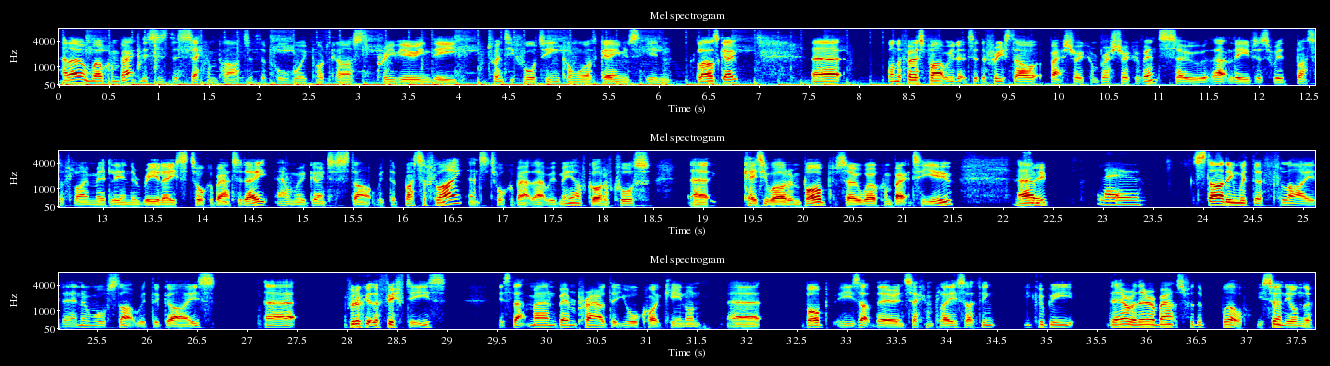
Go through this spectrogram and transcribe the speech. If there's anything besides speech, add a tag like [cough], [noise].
Hello and welcome back. This is the second part of the Pool Boy podcast previewing the 2014 Commonwealth Games in Glasgow. Uh, on the first part, we looked at the freestyle, backstroke, and breaststroke events, so that leaves us with butterfly, medley, and the relay to talk about today. And we're going to start with the butterfly, and to talk about that with me, I've got, of course, uh, Katie Wild and Bob. So welcome back to you. Um, Hello. Starting with the fly, then, and we'll start with the guys. Uh, if we look at the 50s, it's that man Ben Proud that you're quite keen on, uh, Bob. He's up there in second place. I think he could be there or thereabouts for the well. He's certainly on the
